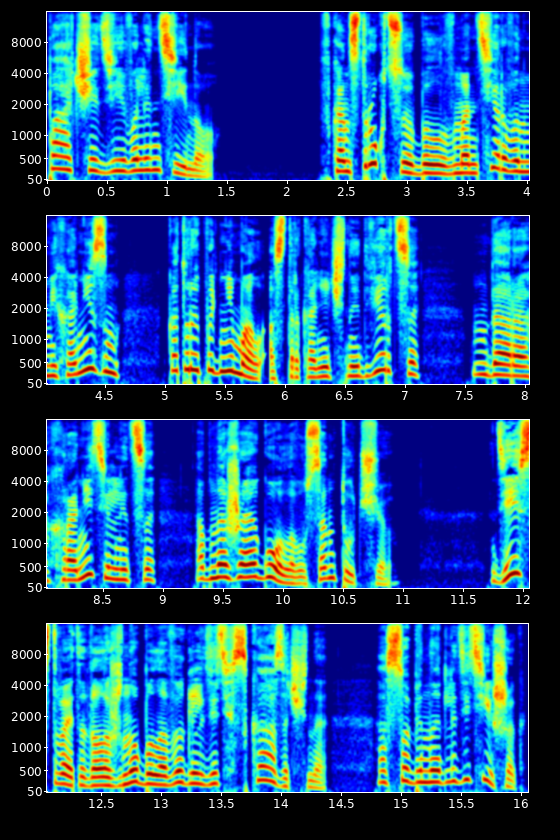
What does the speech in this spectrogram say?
Паче ди Валентино. В конструкцию был вмонтирован механизм, который поднимал остроконечные дверцы дара хранительницы, обнажая голову Сантуччо. Действо это должно было выглядеть сказочно, особенно для детишек,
